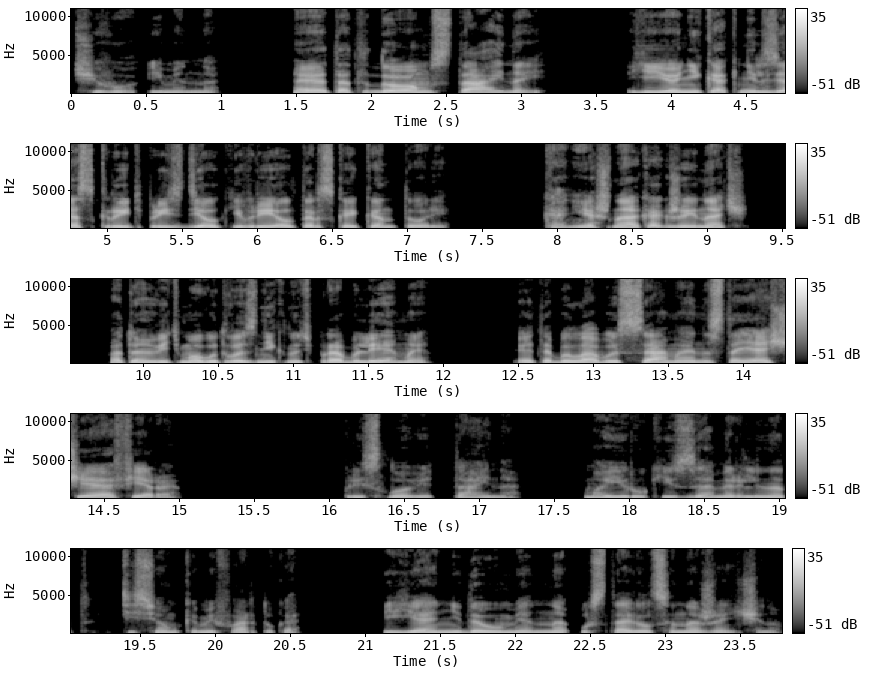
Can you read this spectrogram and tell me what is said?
«Чего именно?» «Этот дом с тайной. Ее никак нельзя скрыть при сделке в риэлторской конторе. Конечно, а как же иначе? Потом ведь могут возникнуть проблемы. Это была бы самая настоящая афера». При слове «тайна» мои руки замерли над тесемками фартука, и я недоуменно уставился на женщину.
